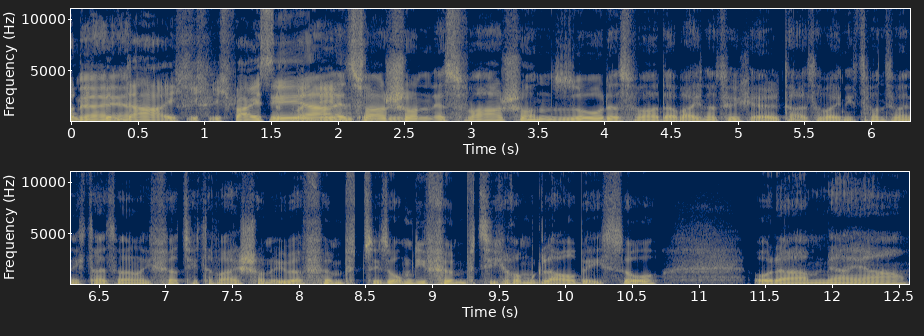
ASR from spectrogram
Und Ja, ich bin ja. da, ich, ich, ich weiß, dass mein Ja, Leben es war schon, es war schon so, das war, da war ich natürlich älter, also war ich nicht 20, war ich nicht 30, war ich nicht 40, da war ich schon über 50, so um die 50 rum, glaube ich, so. Oder, ja, ja,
